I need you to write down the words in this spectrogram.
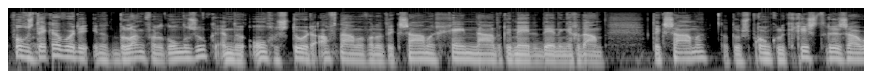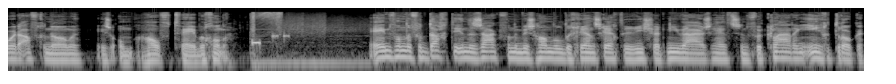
Volgens Dekker worden in het belang van het onderzoek en de ongestoorde afname van het examen geen nadere mededelingen gedaan. Het examen, dat oorspronkelijk gisteren zou worden afgenomen, is om half twee begonnen. Een van de verdachten in de zaak van de mishandelde grensrechter Richard Nieuwenhuizen heeft zijn verklaring ingetrokken.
